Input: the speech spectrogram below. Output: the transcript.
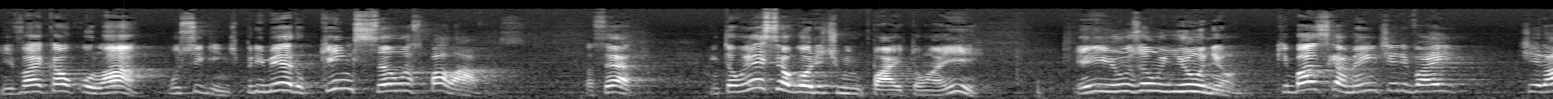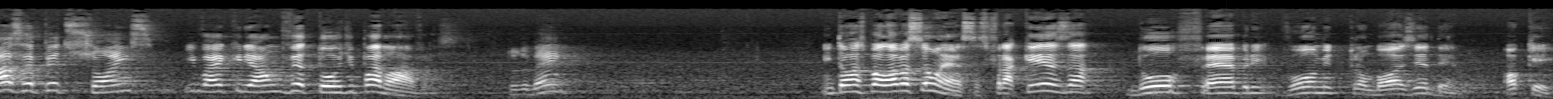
e vai calcular o seguinte. Primeiro, quem são as palavras? Tá certo? Então esse algoritmo em Python aí, ele usa um union, que basicamente ele vai tirar as repetições e vai criar um vetor de palavras. Tudo bem? Então as palavras são essas: fraqueza, dor, febre, vômito, trombose e edema. Ok.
